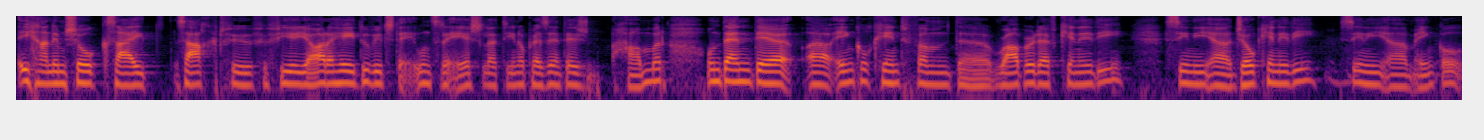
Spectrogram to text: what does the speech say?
Ich habe ihm schon gesagt, sagt für, für vier Jahre, hey, du willst der, unsere erste Latino-Präsident, der ist Hammer. Und dann der äh, Enkelkind von der Robert F. Kennedy, seine, äh, Joe Kennedy, seine ähm, Enkel.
